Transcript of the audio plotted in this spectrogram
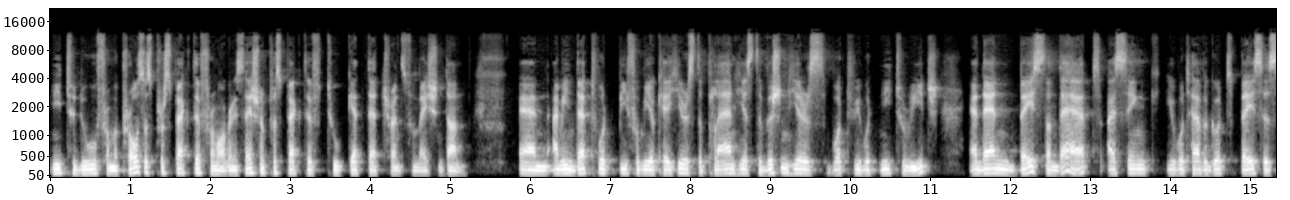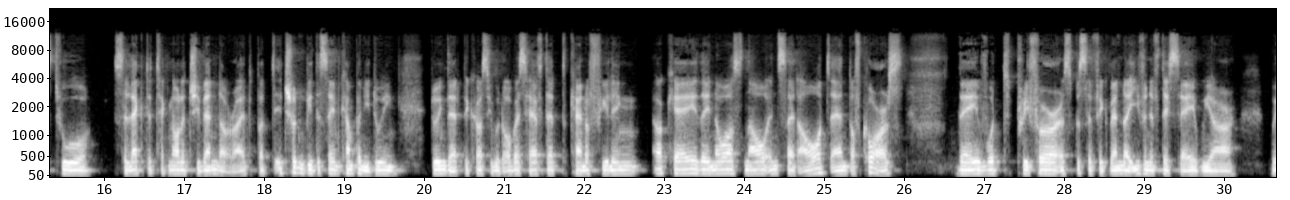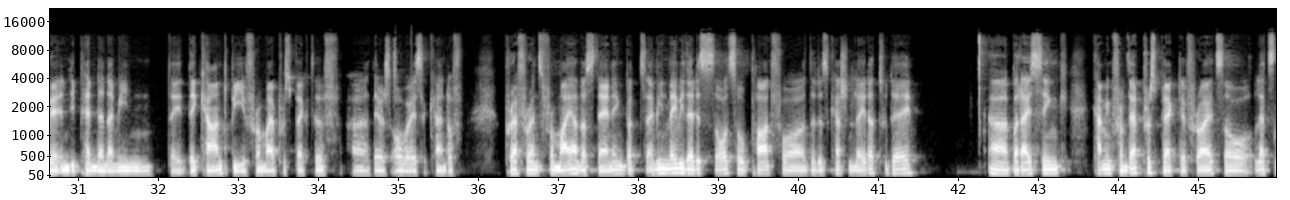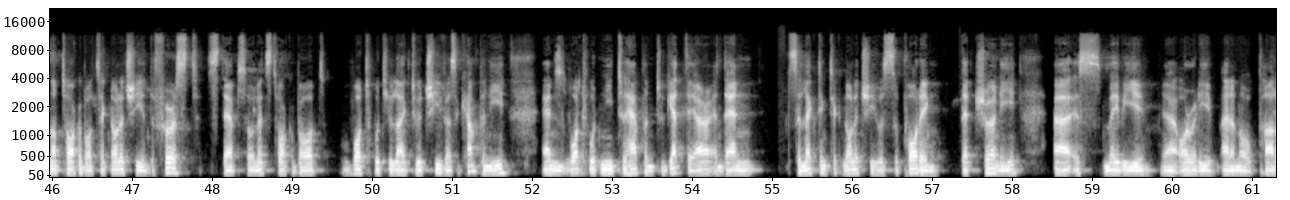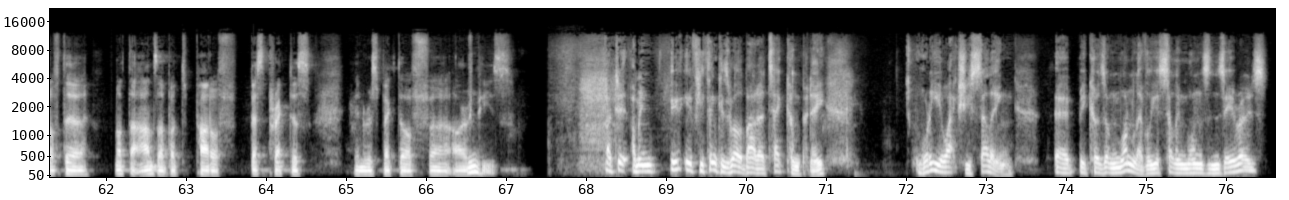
need to do from a process perspective, from organizational perspective, to get that transformation done. And I mean, that would be for me, okay, here's the plan, here's the vision, here's what we would need to reach. And then based on that, I think you would have a good basis to select a technology vendor, right? But it shouldn't be the same company doing doing that because you would always have that kind of feeling, okay, they know us now inside out. And of course, they would prefer a specific vendor, even if they say we are we're independent. I mean, they, they can't be from my perspective. Uh, there's always a kind of preference from my understanding. But I mean, maybe that is also part for the discussion later today. Uh, but I think coming from that perspective, right? So let's not talk about technology in the first step. So let's talk about what would you like to achieve as a company and what would need to happen to get there. And then selecting technology with supporting that journey uh, is maybe yeah, already, I don't know, part of the, not the answer, but part of best practice in respect of uh, RFPs. I mean, if you think as well about a tech company, what are you actually selling? Uh, because on one level, you're selling ones and zeros.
